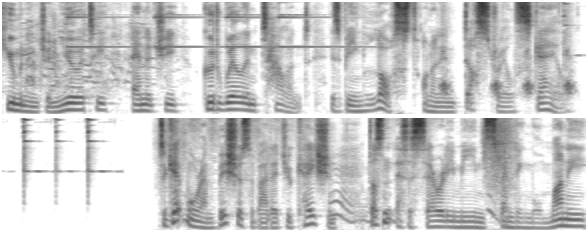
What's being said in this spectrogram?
Human ingenuity, energy, goodwill and talent is being lost on an industrial scale. To get more ambitious about education hmm. doesn't necessarily mean spending more money,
